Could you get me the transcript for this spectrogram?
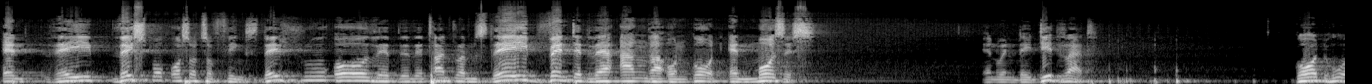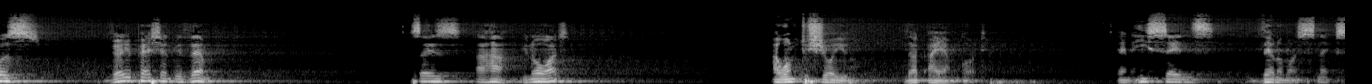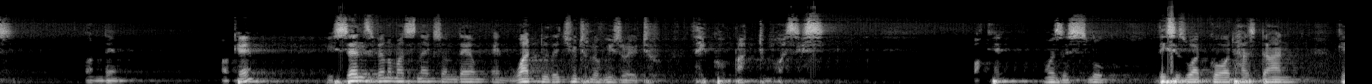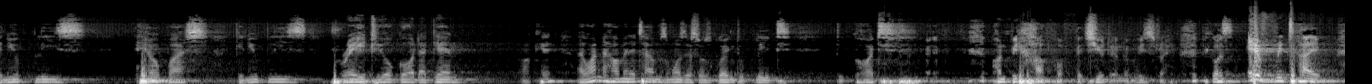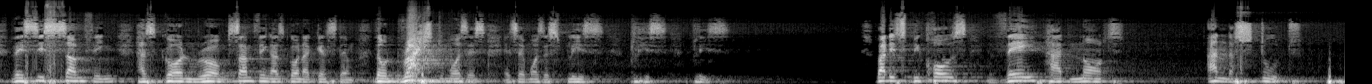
and they they spoke all sorts of things. They threw all the, the, the tantrums, they vented their anger on God and Moses. And when they did that, God, who was very patient with them. Says, aha, you know what? I want to show you that I am God. And he sends venomous snakes on them. Okay? He sends venomous snakes on them, and what do the children of Israel do? They go back to Moses. Okay? Moses, look, this is what God has done. Can you please help us? Can you please pray to your God again? Okay? I wonder how many times Moses was going to plead to God on behalf of the children of Israel. Because every time they see something has gone wrong, something has gone against them, they would rush to Moses and say, Moses, please, please, please. But it's because they had not understood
